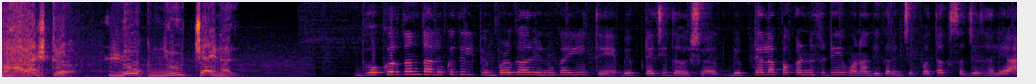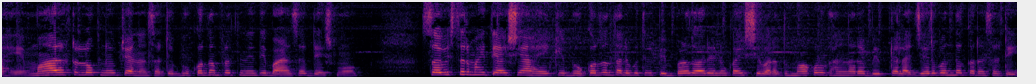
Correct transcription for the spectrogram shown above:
महाराष्ट्र लोक न्यूज चॅनल. भोकरदन तालुक्यातील पिंपळगाव रेणुका येथे बिबट्याची दहशत. बिबट्याला पकडण्यासाठी वनाधिकाऱ्यांचे पथक सज्ज झाले आहे. महाराष्ट्र लोक न्यूज चॅनलसाठी भोकरदन प्रतिनिधी बाळासाहेब देशमुख. सविस्तर माहिती अशी आहे की भोकरदन तालुक्यातील पिंपळगाव रेणुका शिवारात धुमाकूळ घालणाऱ्या बिबट्याला जेरबंद करण्यासाठी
